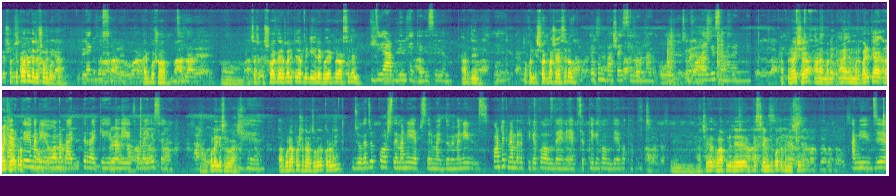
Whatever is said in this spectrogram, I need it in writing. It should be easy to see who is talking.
Speaker 1: এর সাথে কত দিনের সম্পর্ক?
Speaker 2: এক বছর।
Speaker 1: আচ্ছা সোহাগের বাড়িতে আপনি কি এর আগে একবার আসছিলেন?
Speaker 2: জি আট দিন থেকে গেছিলাম।
Speaker 1: আট দিন? তখন কি সোহাগ বাসায় আসছিল
Speaker 2: তখন বাসায় ছিল না। পলাই গেছে আমার
Speaker 1: আপনার আনা মানে মানে বাড়িতে রাইখে
Speaker 2: মানে ও আমার বাড়িতে রাইকে হে মানে পলাই গেছে।
Speaker 1: পলাই গেছিল
Speaker 2: হ্যাঁ।
Speaker 1: তারপরে আপনার সাথে আর যোগাযোগ করে নাই?
Speaker 2: যোগাযোগ করছে মানে অ্যাপসের মাধ্যমে মানে কন্টাক্ট নাম্বারের থেকে কল দেয় না অ্যাপসের থেকে কল দিয়ে কথা বলছে।
Speaker 1: আচ্ছা এবার আপনি যে গেছিলেন কতদিন হয়েছে?
Speaker 2: আমি যে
